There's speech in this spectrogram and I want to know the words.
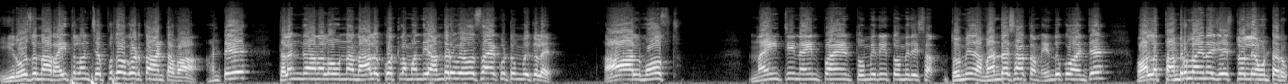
ఈ రోజు నా రైతులను చెప్పుతో కొడతా అంటావా? అంటే తెలంగాణలో ఉన్న నాలుగు కోట్ల మంది అందరూ వ్యవసాయ కుటుంబీకులే. ఆల్మోస్ట్ నైంటీ నైన్ పాయింట్ తొమ్మిది తొమ్మిది తొమ్మిది వంద శాతం. ఎందుకు అంటే వాళ్ళ తండ్రులైనా చేసిన వాళ్ళే ఉంటారు.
